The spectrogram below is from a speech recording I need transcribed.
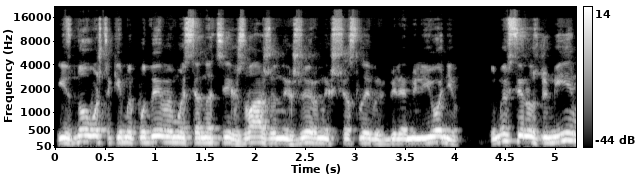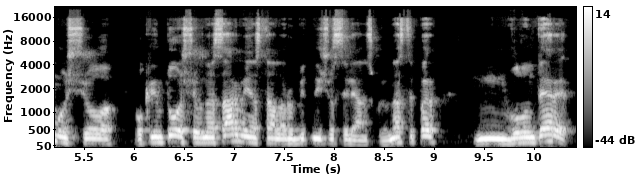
і знову ж таки ми подивимося на цих зважених, жирних, щасливих біля мільйонів, то ми всі розуміємо, що окрім того, що в нас армія стала робітничо-селянською, в нас тепер м, волонтери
